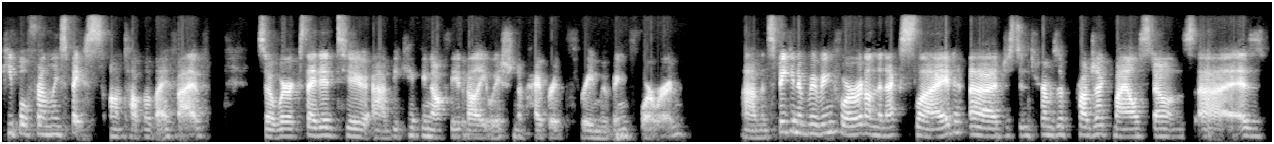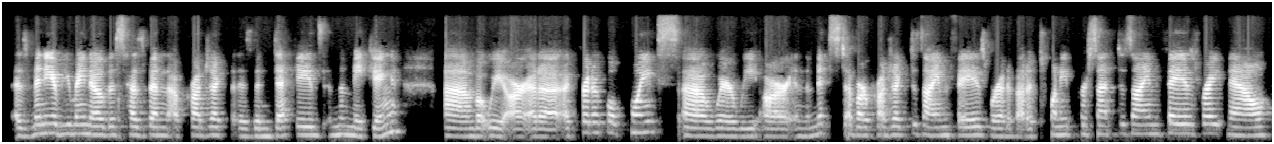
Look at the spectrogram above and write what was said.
people-friendly space on top of I-5. So we're excited to uh, be kicking off the evaluation of hybrid three moving forward. Um, and speaking of moving forward on the next slide, uh, just in terms of project milestones, uh, as, as many of you may know, this has been a project that has been decades in the making, um, but we are at a, a critical point uh, where we are in the midst of our project design phase. We're at about a 20% design phase right now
